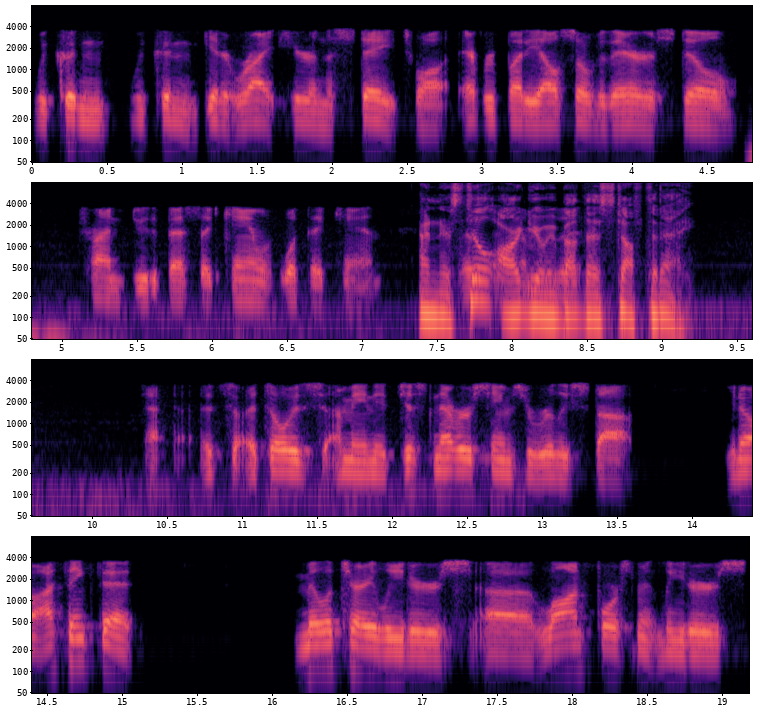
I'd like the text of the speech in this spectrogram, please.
we couldn't we couldn't get it right here in the states while everybody else over there is still trying to do the best they can with what they can. And they're still arguing about this stuff today. Uh, it's it's always I mean it just never seems to really stop. You know, I think that military leaders, uh, law enforcement leaders,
